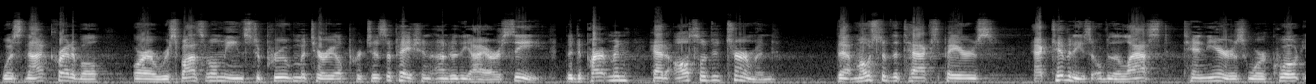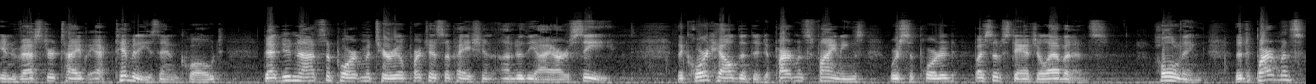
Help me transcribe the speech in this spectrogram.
was not credible or a responsible means to prove material participation under the IRC. The department had also determined that most of the taxpayers' activities over the last 10 years were, quote, investor type activities, end quote, that do not support material participation under the IRC. The court held that the department's findings were supported by substantial evidence. Holding the department's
